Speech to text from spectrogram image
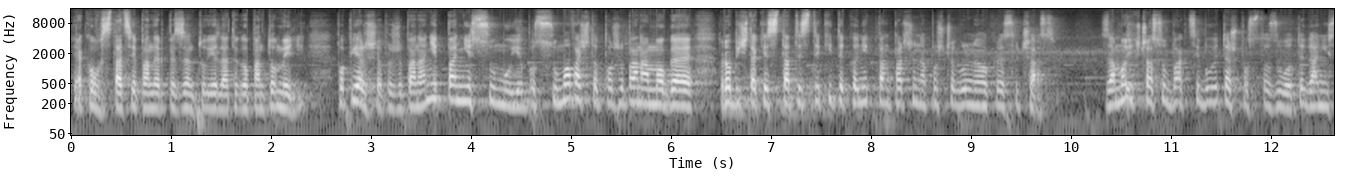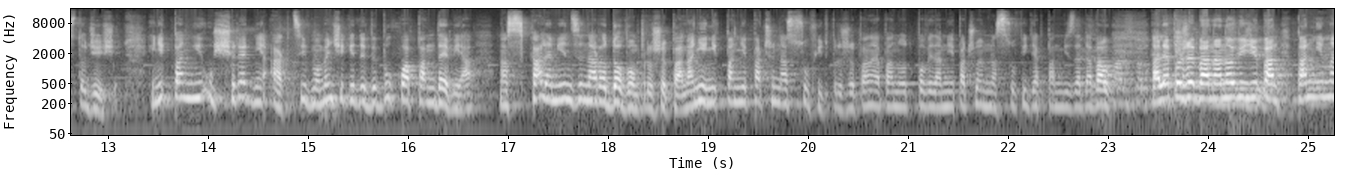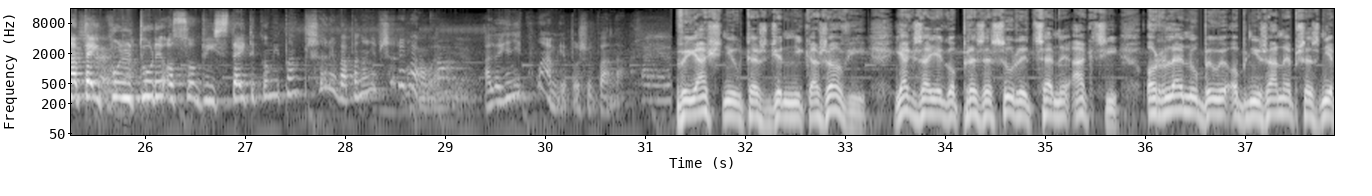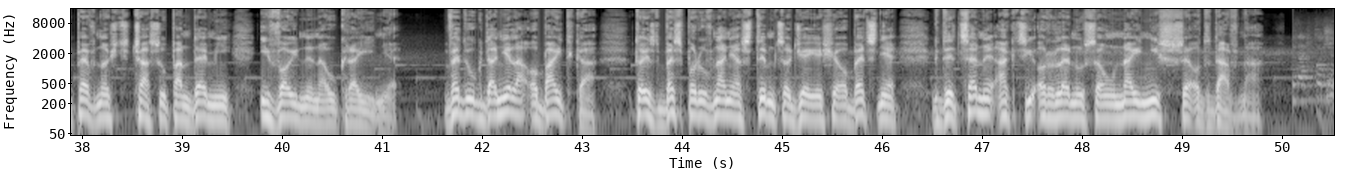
jaką stację pan reprezentuje, dlatego pan to myli. Po pierwsze, proszę pana, niech pan nie sumuje, bo sumować to, proszę pana, mogę robić takie statystyki, tylko niech pan patrzy na poszczególne okresy czasu. Za moich czasów akcje były też po 100 zł, ani 110. I niech pan nie uśrednia akcji w momencie, kiedy wybuchła pandemia na skalę międzynarodową, proszę pana. Nie, niech pan nie patrzy na sufit, proszę pana. Ja panu odpowiadam, nie patrzyłem na sufit, jak pan mi zadawał. Ale proszę pana, no widzi pan, pan nie ma tej kultury osobistej, tylko mi pan przerywa. Panu nie przerywałem. Ale ja nie kłamię, proszę pana. Wyjaśnił też dziennikarzowi, jak za jego prezesury ceny akcji Orlenu były obniżane przez niepewność czasu pandemii i wojny na Ukrainie. Według Daniela Obajtka to jest bez porównania z tym, co dzieje się obecnie, gdy ceny akcji Orlenu są najniższe od dawna.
